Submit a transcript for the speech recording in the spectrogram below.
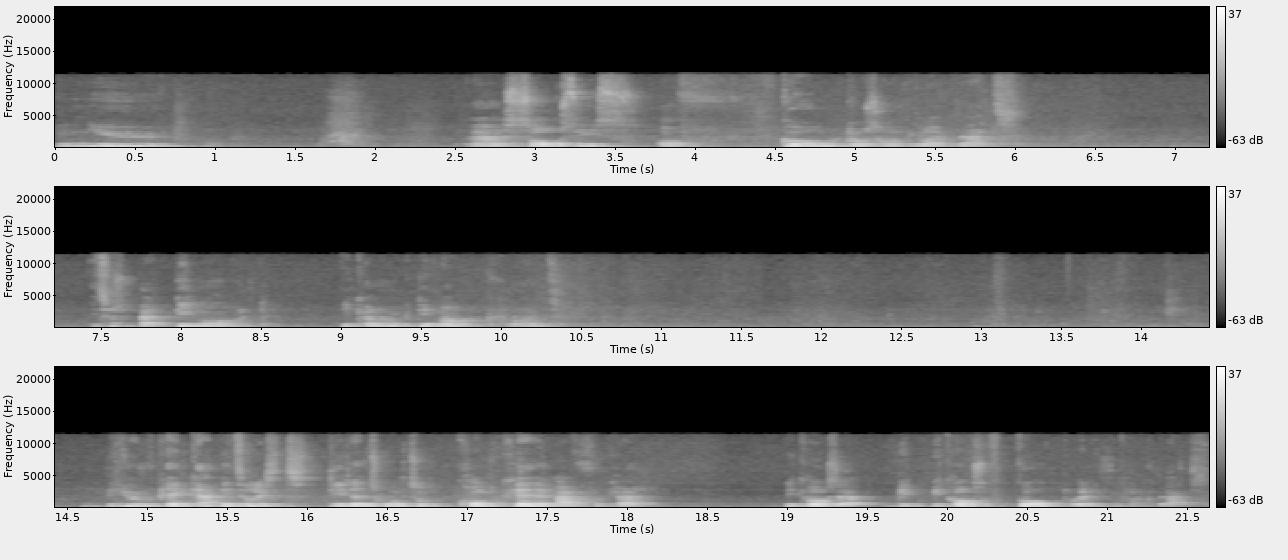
new uh, sources of gold or something like that. It's just about demand, economic demand, right? The European capitalists didn't want to conquer Africa because, uh, because of gold or anything like that.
